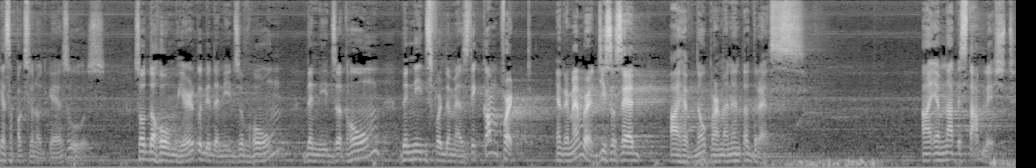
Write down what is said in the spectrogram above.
kaysa pagsunod kay Jesus. So the home here could be the needs of home, the needs at home, the needs for domestic comfort. And remember, Jesus said, I have no permanent address. I am not established.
